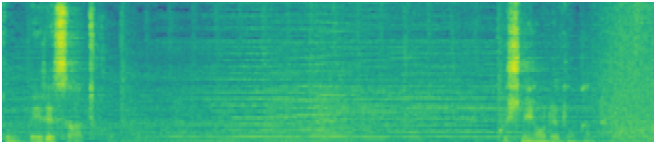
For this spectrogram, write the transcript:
तुम मेरे साथ हो। कुछ नहीं होने दूँगा मैं।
